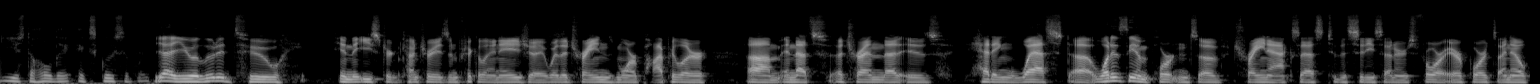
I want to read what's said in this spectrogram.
used to hold exclusively. Yeah, you alluded to in the eastern countries, and particularly in Asia, where the train's more popular, um, and that's a trend that is heading west. Uh, what is the importance of train access to the city centers for airports? I know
